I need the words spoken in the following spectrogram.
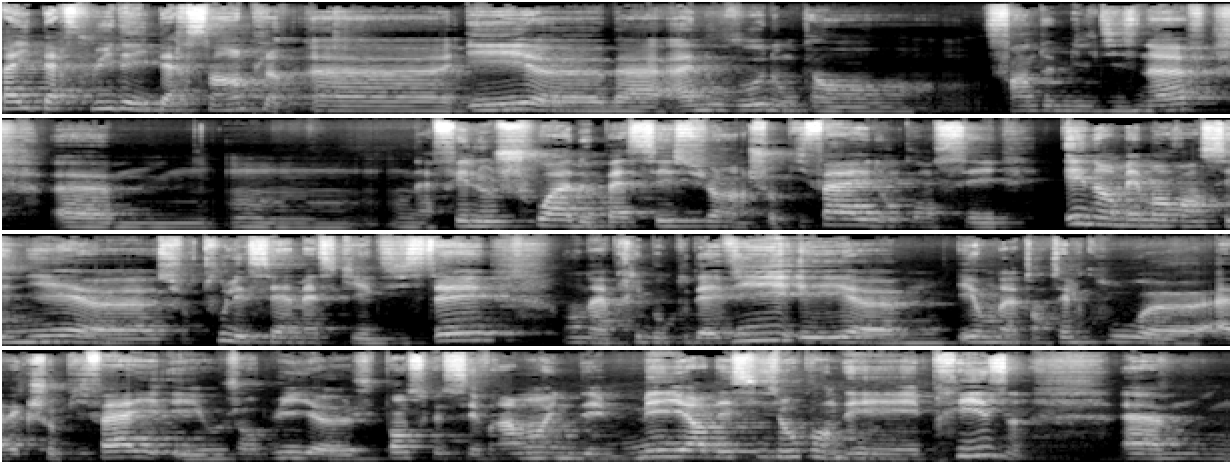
pas hyper fluide et hyper simple. Euh, et euh, bah, à nouveau, donc en fin 2019, euh, on, on, a fait le choix de passer sur un Shopify. Donc on s'est énormément renseigné euh, sur tous les CMS qui existaient. On a pris beaucoup d'avis et, et, on a tenté le coup avec Shopify. Et aujourd'hui, je pense que c'est vraiment une des meilleures décisions qu'on ait prises. Euh,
